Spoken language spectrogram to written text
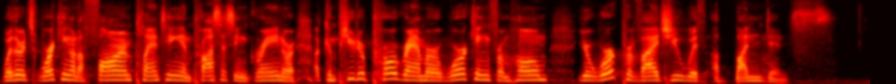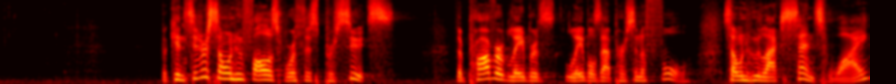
Whether it's working on a farm, planting and processing grain, or a computer programmer working from home, your work provides you with abundance. But consider someone who follows worthless pursuits. The proverb labels, labels that person a fool, someone who lacks sense. Why?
